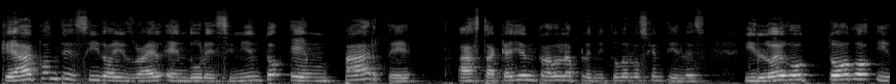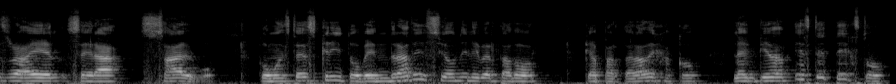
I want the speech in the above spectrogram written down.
que ha acontecido a Israel endurecimiento en parte hasta que haya entrado la plenitud de los gentiles, y luego todo Israel será salvo. Como está escrito, vendrá de Sión el libertador, que apartará de Jacob la impiedad. Este texto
